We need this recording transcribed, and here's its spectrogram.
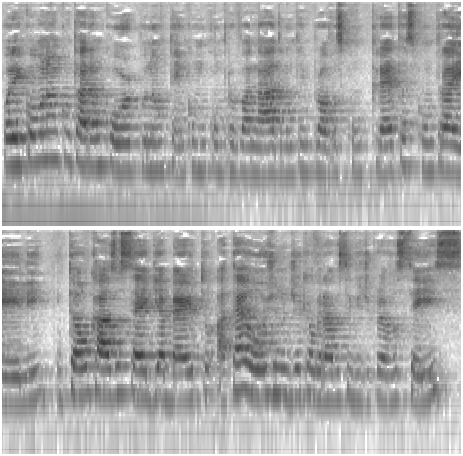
Porém, como não encontraram corpo, não tem como comprovar nada, não tem provas concretas contra ele. Então o caso segue aberto até hoje, no dia que eu gravo esse vídeo para vocês.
